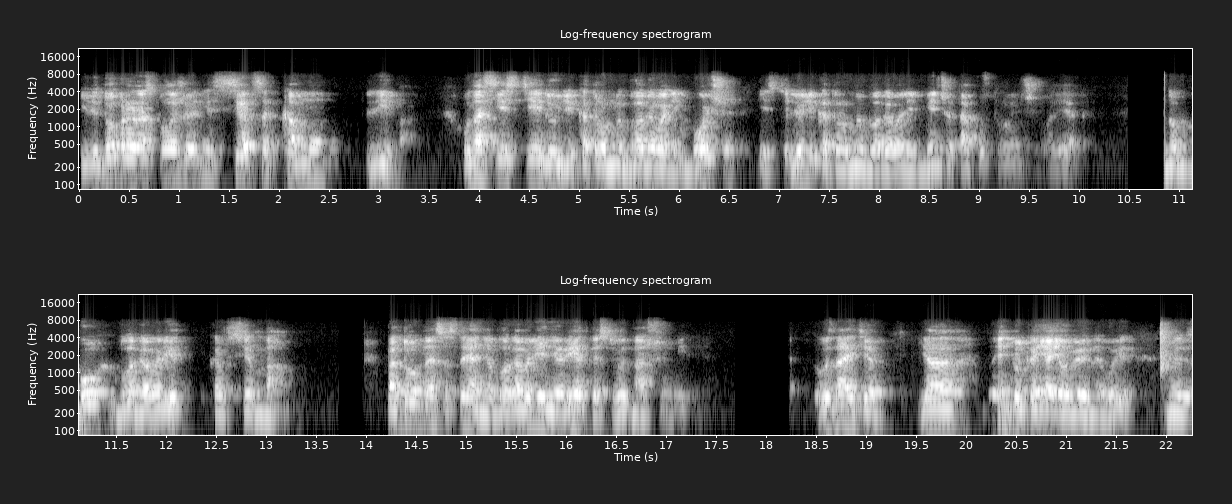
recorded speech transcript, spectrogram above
или доброе расположение сердца к кому-либо. У нас есть те люди, которым мы благоволим больше, есть те люди, которым мы благоволим меньше. Так устроен человек. Но Бог благоволит ко всем нам. Подобное состояние благоволения – редкость в нашем мире. Вы знаете, я, ну, не только я, я уверен, вы, мы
